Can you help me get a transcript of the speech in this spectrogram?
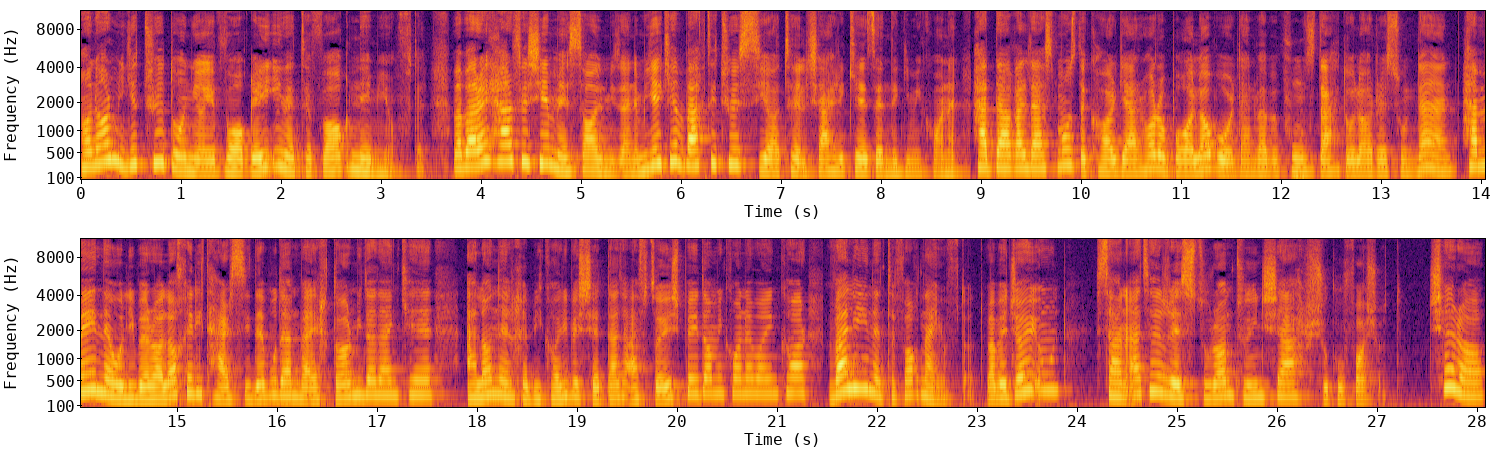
هانار میگه توی دنیای واقعی این اتفاق نمیافته و برای حرفش یه مثال می‌زنه. میگه که وقتی توی سیاتل شهری که زندگی می‌کنه حداقل دستمزد کارگرها رو بالا بردن و به 15 دلار رسوندن همه نئولیبرالا خیلی ترسیده بودن و اختار می‌دادن که الان نرخ بیکاری به شدت افزایش پیدا می‌کنه با این کار ولی این اتفاق نیفتاد و به جای اون صنعت رستوران تو این شهر شکوفا شد. چرا؟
